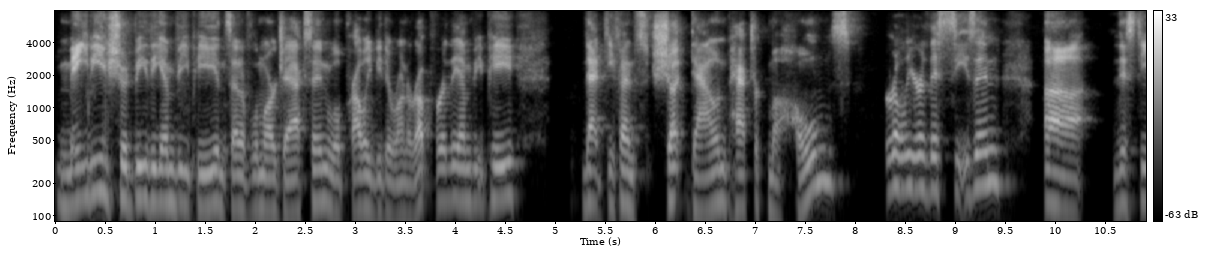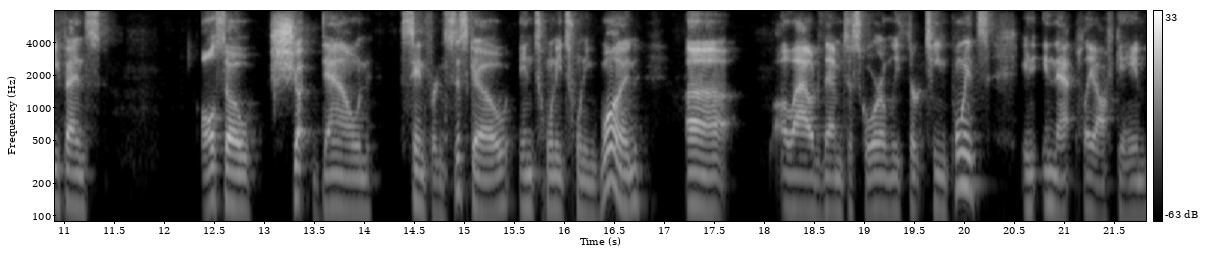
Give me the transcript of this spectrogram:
maybe should be the MVP instead of Lamar Jackson, will probably be the runner up for the MVP. That defense shut down Patrick Mahomes earlier this season. Uh, this defense also shut down San Francisco in 2021, uh, allowed them to score only 13 points in, in that playoff game,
